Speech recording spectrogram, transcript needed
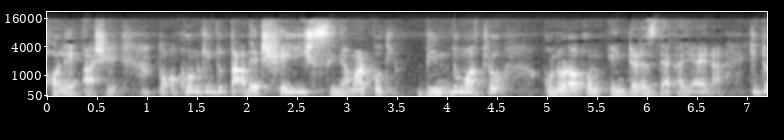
হলে আসে, তখন কিন্তু তাদের সেই সিনেমার প্রতি বিন্দুমাত্র কোনো রকম ইন্টারেস্ট দেখা যায় না। কিন্তু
